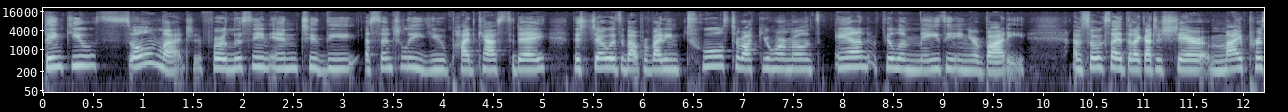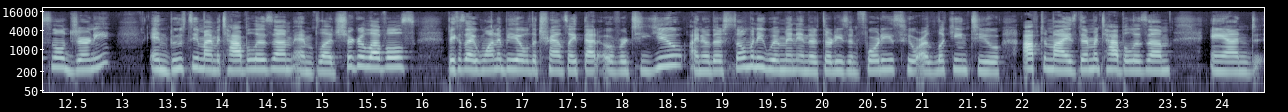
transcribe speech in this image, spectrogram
Thank you so much for listening in to the Essentially You podcast today. This show is about providing tools to rock your hormones and feel amazing in your body. I'm so excited that I got to share my personal journey in boosting my metabolism and blood sugar levels because I want to be able to translate that over to you. I know there's so many women in their 30s and 40s who are looking to optimize their metabolism and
